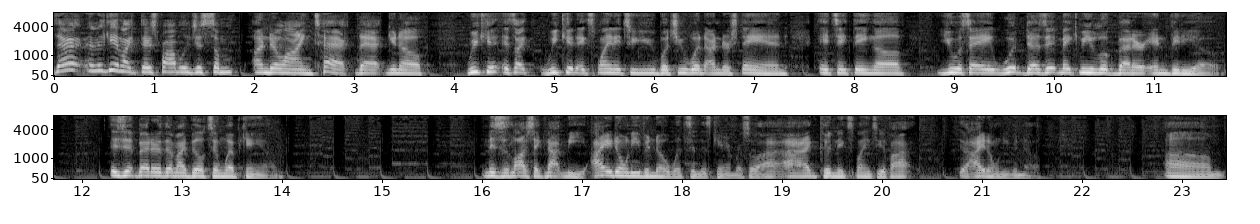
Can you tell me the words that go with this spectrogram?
That and again, like there's probably just some underlying tech that you know we could. It's like we could explain it to you, but you wouldn't understand. It's a thing of you would say, "What does it make me look better in video? Is it better than my built-in webcam?" And this is Logitech, not me. I don't even know what's in this camera, so I, I couldn't explain to you if I. I don't even know. Um,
